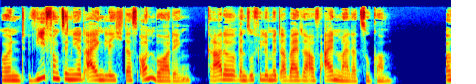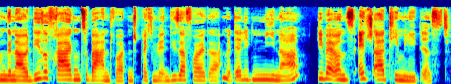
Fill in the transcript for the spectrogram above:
Und wie funktioniert eigentlich das Onboarding, gerade wenn so viele Mitarbeiter auf einmal dazukommen? Um genau diese Fragen zu beantworten, sprechen wir in dieser Folge mit der lieben Nina, die bei uns HR Teamlead ist.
